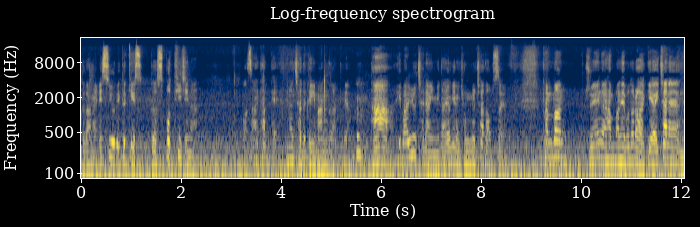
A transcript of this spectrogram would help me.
그 다음에 SUV 특히 스- 그 스포티지나 뭐 산타페 이런 차들 되게 많은 것 같아요. 다 휘발유 차량입니다. 여기는 경유차가 없어요. 한번 주행을 한번 해보도록 할게요. 이 차는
